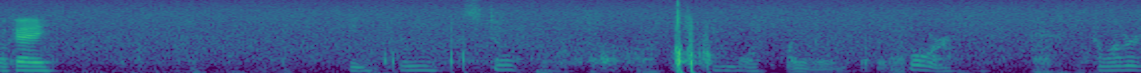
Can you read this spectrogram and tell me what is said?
Okay. Have more flavor than four. However,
